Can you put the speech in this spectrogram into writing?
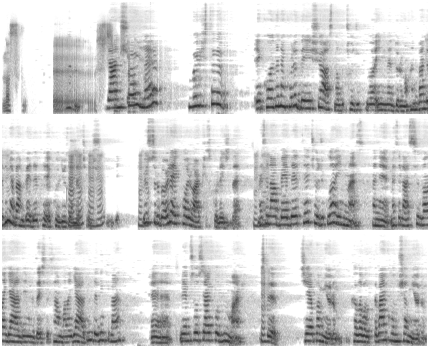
Nasıl? E, yani şöyle bu işte ekolden ekole değişiyor aslında bu çocukluğa inme durumu. Hani ben dedim ya ben BDT ekolü üzerinde çalışıyorum diye. Bir sürü böyle ekol var psikolojide. Hı hı. Mesela BDT çocukluğa inmez. Hani mesela siz bana geldiğinizde işte sen bana geldin dedin ki ben e, benim sosyal kodum var. İşte hı hı. şey yapamıyorum. Kalabalıkta ben konuşamıyorum.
